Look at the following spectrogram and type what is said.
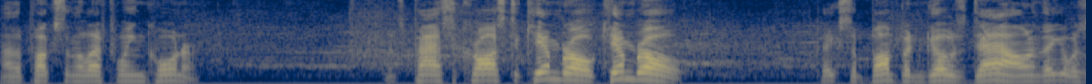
Now the puck's in the left wing corner. Let's pass across to Kimbrough. Kimbrough takes a bump and goes down. I think it was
